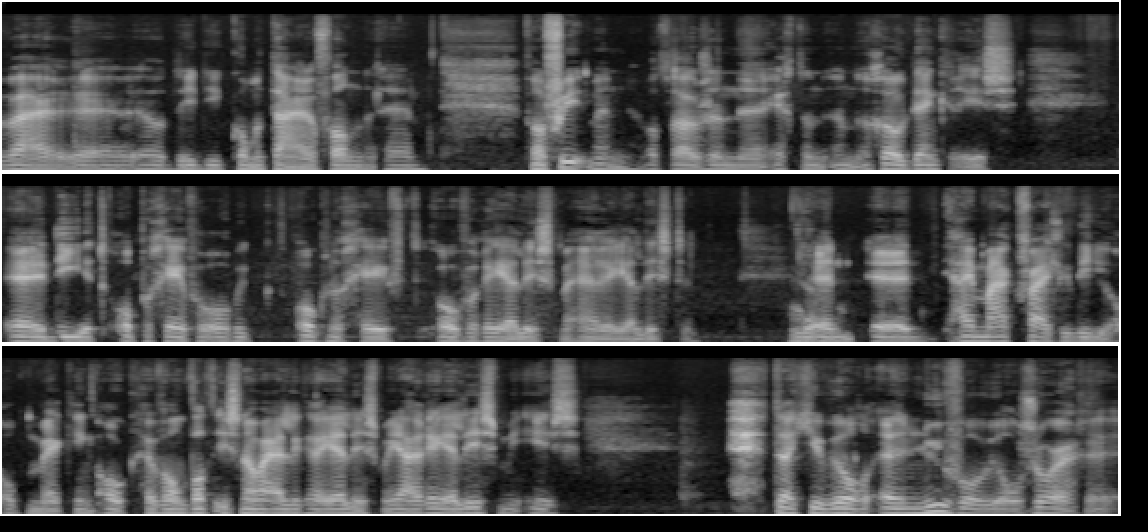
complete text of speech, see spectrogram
waar die, die commentaren van, van Friedman, wat trouwens een, echt een, een groot denker is, die het op een gegeven moment ook nog heeft over realisme en realisten. Ja. En hij maakt feitelijk die opmerking ook van wat is nou eigenlijk realisme? Ja, realisme is dat je wil, nu voor wil zorgen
